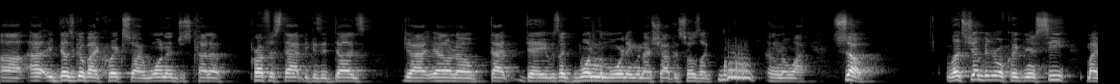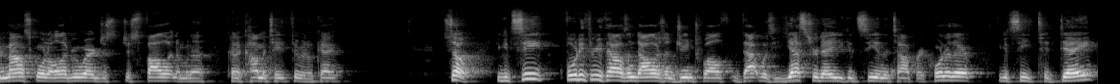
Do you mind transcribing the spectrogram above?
uh, it does go by quick, so I wanna just kind of preface that because it does, I don't know, that day, it was like one in the morning when I shot this, so I was like, I don't know why. So, let's jump in real quick. You're gonna see my mouse going all everywhere. Just, just follow it and I'm gonna kind of commentate through it, okay? So you can see $43,000 on June 12th. That was yesterday. You can see in the top right corner there. You can see today,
